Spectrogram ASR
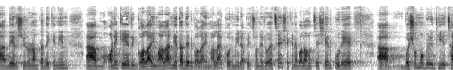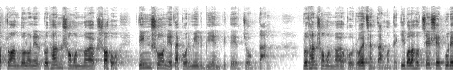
তাদের শিরোনামটা দেখে নিন। অনেকের গলায় মালা, নেতাদের গলায় মালা, কর্মীরা পেছনে রয়েছে। সেখানে বলা হচ্ছে শেরপুরে বৈষম্য বিরোধী ছাত্র আন্দোলনের প্রধান সমন্বয়ক সহ তিনশো নেতাকর্মীর বিএনপিতে যোগদান। প্রধান সমন্বয়কও রয়েছেন তার মধ্যে। কি বলা হচ্ছে? শেরপুরে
